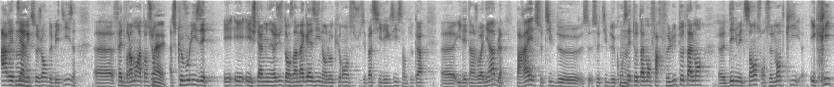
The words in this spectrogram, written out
arrêtez hmm. avec ce genre de bêtises. Euh, faites vraiment attention à ce que vous lisez. Et, je terminerai juste dans un magazine, en l'occurrence, je ne sais pas s'il existe, en tout cas, il est injoignable. Pareil, ce type de, ce, type de conseil hmm. totalement farfelu, totalement dénué de sens. On se demande qui écrit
